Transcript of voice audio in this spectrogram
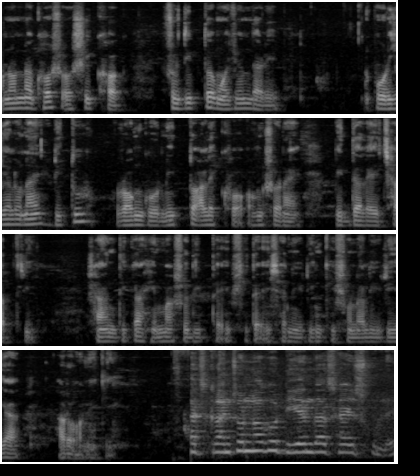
অনন্যা ঘোষ ও শিক্ষক সুদীপ্ত মজুমদারের পরিচালনায় ঋতু রঙ্গ নৃত্য আলেখ্য অংশ নেয় বিদ্যালয়ের ছাত্রী সায়ন্তিকা, হেমা, সুদীপ্তা ইপসিতা ঈশানী, রিঙ্কি, সোনালী, রিয়া আরও অনেকে। আজ কাঞ্চননগর ডিএন দাস হাই স্কুলে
